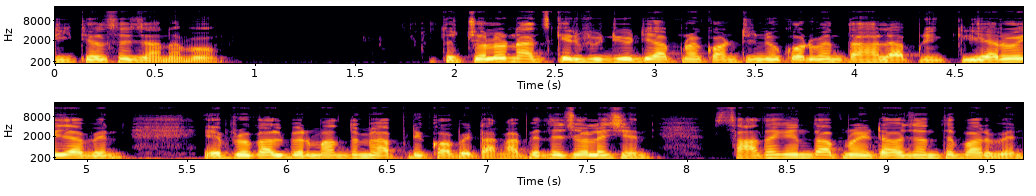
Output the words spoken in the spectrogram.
ডিটেলসে জানাব। তো চলুন আজকের ভিডিওটি আপনার কন্টিনিউ করবেন, তাহলে আপনি ক্লিয়ার হয়ে যাবেন। এই প্রকল্পের মাধ্যমে আপনি কবে টাকা পেতে চলেছেন, সাথে কিন্তু আপনার এটাও জানতে পারবেন।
